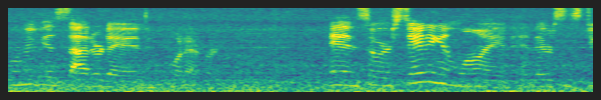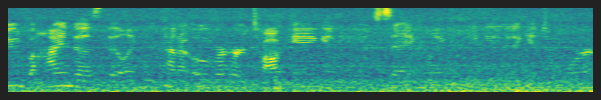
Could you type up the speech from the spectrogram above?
or maybe a saturday and whatever and so we were standing in line and there's this dude behind us that like we kind of overheard talking and he was saying like he needed to get to work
